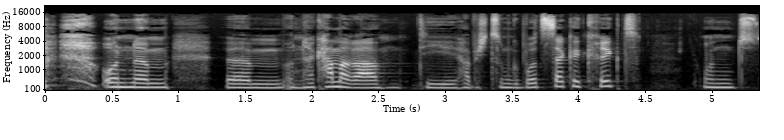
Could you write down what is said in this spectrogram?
und, einem, ähm, und einer Kamera. Die habe ich zum Geburtstag gekriegt. Und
